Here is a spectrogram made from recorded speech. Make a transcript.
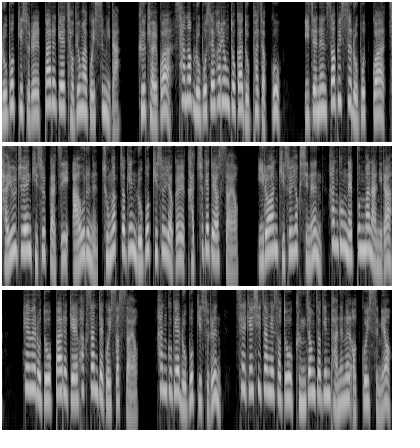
로봇 기술을 빠르게 적용하고 있습니다. 그 결과 산업 로봇의 활용도가 높아졌고 이제는 서비스 로봇과 자율주행 기술까지 아우르는 종합적인 로봇 기술력을 갖추게 되었어요. 이러한 기술 혁신은 한국 내뿐만 아니라 해외로도 빠르게 확산되고 있었어요. 한국의 로봇 기술은 세계 시장에서도 긍정적인 반응을 얻고 있으며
